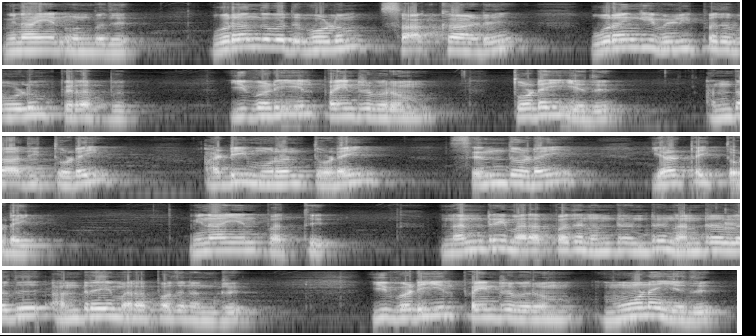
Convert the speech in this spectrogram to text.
வினாயன் ஒன்பது உறங்குவது போலும் சாக்காடு உறங்கி விழிப்பது போலும் பிறப்பு. இவ்வடியில் பயின்று வரும் தொடை எது? அந்தாதி தொடை அடிமுரண் தொடை செந்தொடை இரட்டைத் தொடை. வினாயன் பத்து. நன்றி மறப்பது நன்றன்று நன்றல்லது அன்றே மறப்பது நன்று. இவ்வடியில் பயின்று வரும் மோனை எது?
